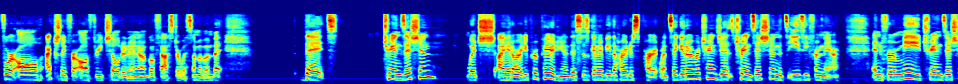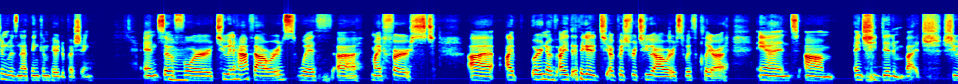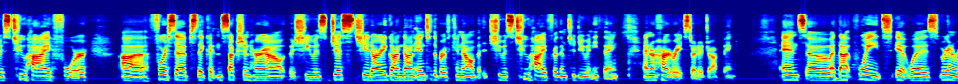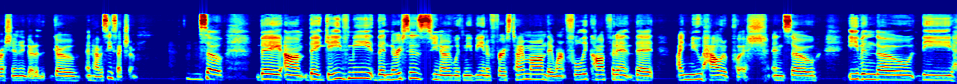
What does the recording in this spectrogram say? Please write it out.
for all, actually, for all three children, and I'll go faster with some of them, but that transition which I had already prepared. You know, this is going to be the hardest part. Once I get over trans- transition, it's easy from there. And for me, transition was nothing compared to pushing. And so mm. for two and a half hours with uh, my first, uh, I or no, I, I think I, did two, I pushed for two hours with Clara, and um, and she didn't budge. She was too high for uh, forceps. They couldn't suction her out, but she was just, she had already gone down into the birth canal, but she was too high for them to do anything. And her heart rate started dropping. And so at mm-hmm. that point, it was, we're going to rush in and go to, go and have a C section. Mm-hmm. So they um, they gave me the nurses, you know, with me being a first time mom, they weren't fully confident that I knew how to push. And so even though the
